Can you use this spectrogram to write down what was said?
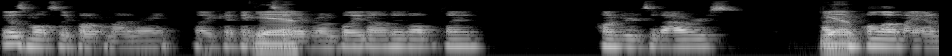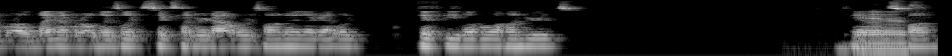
It was mostly Pokemon, right? Like I think that's Yeah. what everyone played on it all the time. Hundreds of hours. I Yeah. can pull out my Emerald. My Emerald has like 600 hours on it. I got like 50 level 100s. Yeah, it was fun.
